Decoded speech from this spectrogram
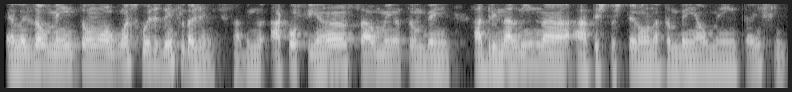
elas aumentam algumas coisas dentro da gente, sabe? A confiança aumenta também, a adrenalina, a testosterona também aumenta, enfim.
